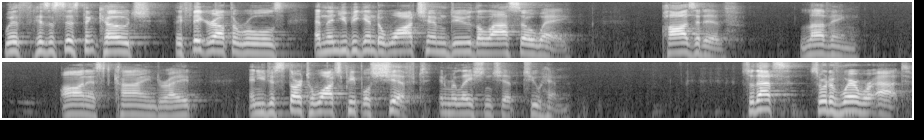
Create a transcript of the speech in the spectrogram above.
with his assistant coach. They figure out the rules, and then you begin to watch him do the lasso way positive, loving, honest, kind, right? And you just start to watch people shift in relationship to him. So that's sort of where we're at.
